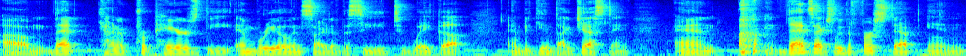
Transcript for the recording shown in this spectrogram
Um, that kind of prepares the embryo inside of the seed to wake up and begin digesting. And that's actually the first step in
